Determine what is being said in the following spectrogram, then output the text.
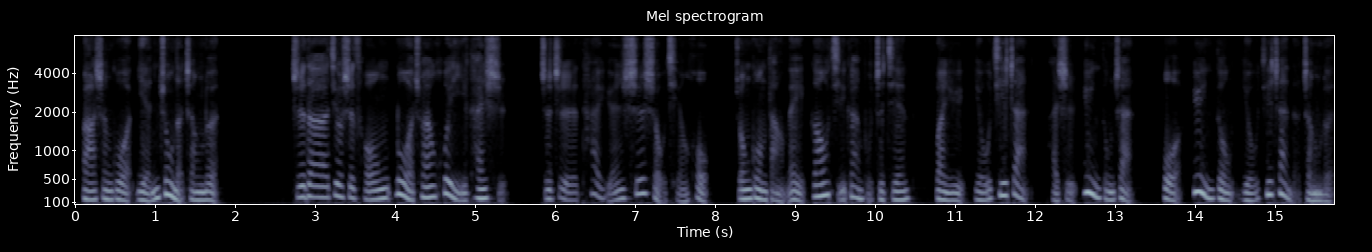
发生过严重的争论，指的就是从洛川会议开始。”直至太原失守前后，中共党内高级干部之间关于游击战还是运动战或运动游击战的争论。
